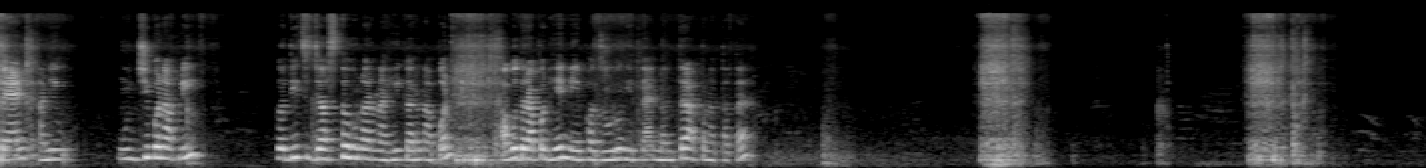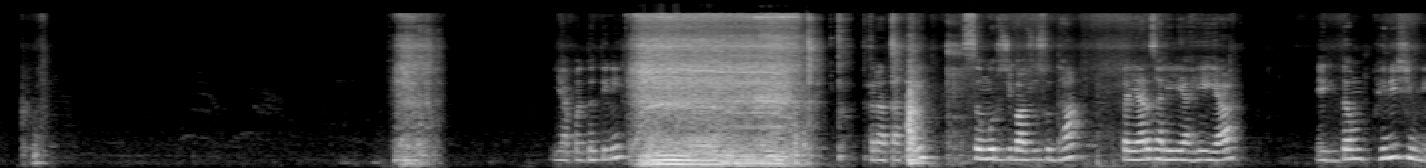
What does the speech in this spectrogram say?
पॅन्ट आणि उंची पण आपली कधीच जास्त होणार नाही. कारण आपण अगोदर आपण हे नेफा जोडून घेतला. नंतर आपण आता आता या पद्धतीने. तर आता आपली समोरची बाजूसुद्धा तयार झालेली आहे या एकदम फिनिशिंगने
